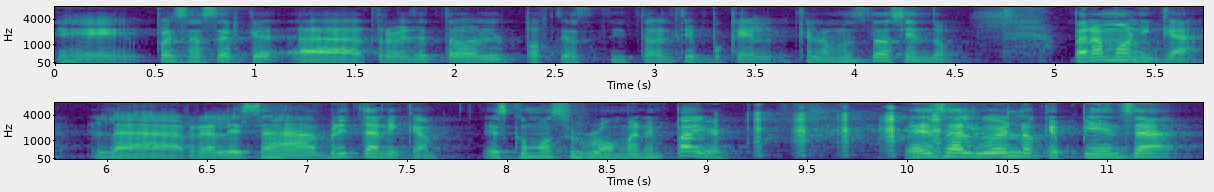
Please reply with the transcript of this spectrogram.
eh, pues acerca a través de todo el podcast y todo el tiempo que, que lo hemos estado haciendo. Para Mónica, la realeza británica es como su Roman Empire. Es algo en lo que piensa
